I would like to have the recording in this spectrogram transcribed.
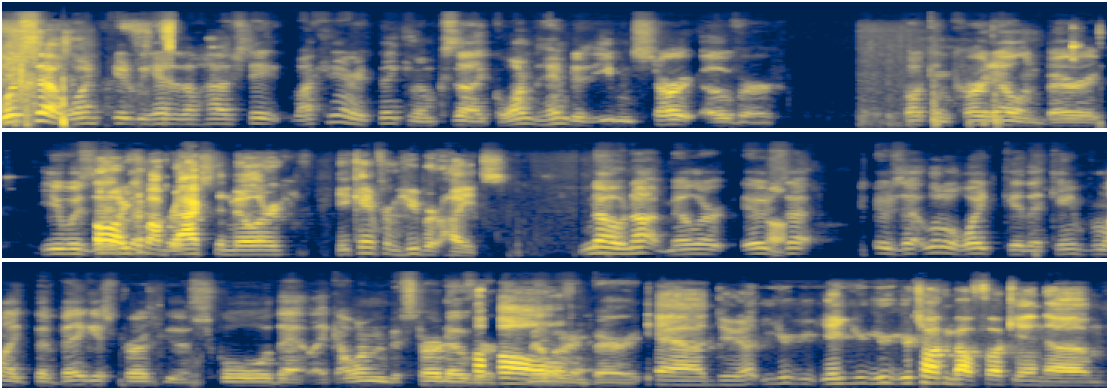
What's that one kid we had at Ohio State? Well, I can't even think of him because I like wanted him to even start over fucking Cardale and Barrett. He was. Oh, at you that- talking about Braxton Miller? He came from Huber Heights. No, not Miller. It was Oh. that. It was that little white kid that came from like the Vegas parochial school that like I wanted him to start over Oh. Miller and Barrett. Yeah, dude, you're you're, you're, you're talking about fucking. Um,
